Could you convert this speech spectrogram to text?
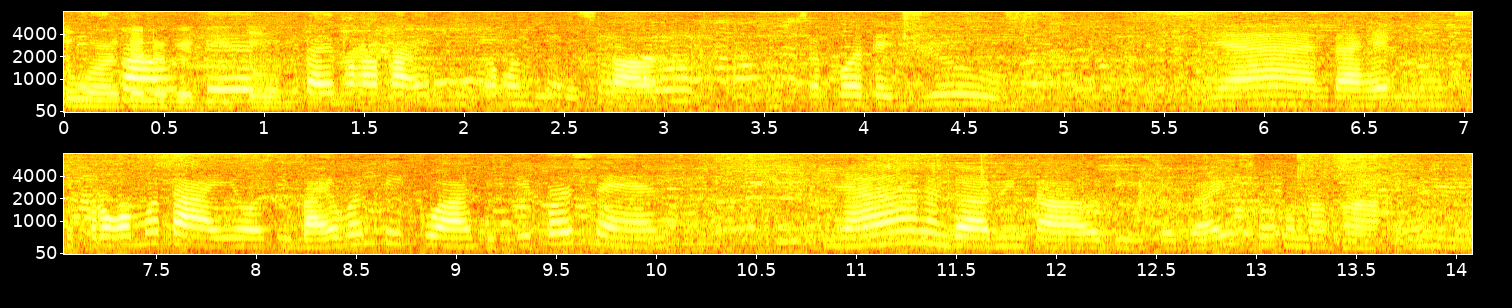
Nakakatuwa talaga dito. Hindi tayo makakain dito kung di discount. Sa View. Yan. Dahil sa promo tayo, si buy one take one, 50%. Yan. Ang daming tao dito guys. So, kumakain.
